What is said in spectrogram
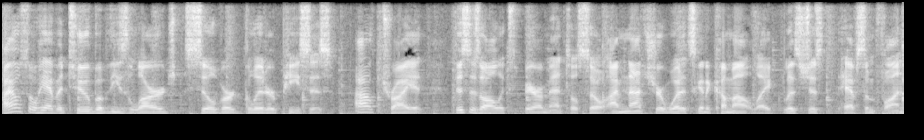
I also have a tube of these large silver glitter pieces. I'll try it. This is all experimental, so I'm not sure what it's going to come out like. Let's just have some fun.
